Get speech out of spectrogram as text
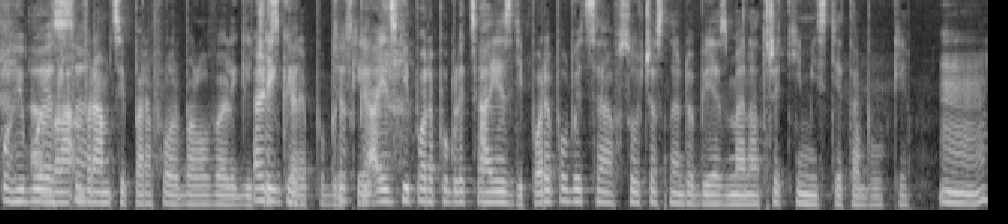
pohybuje v, se. V rámci paraflorbalové ligy, ligy České republiky. České, a jezdí po republice. A jezdí po republice a v současné době jsme na třetím místě tabulky. Mm,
